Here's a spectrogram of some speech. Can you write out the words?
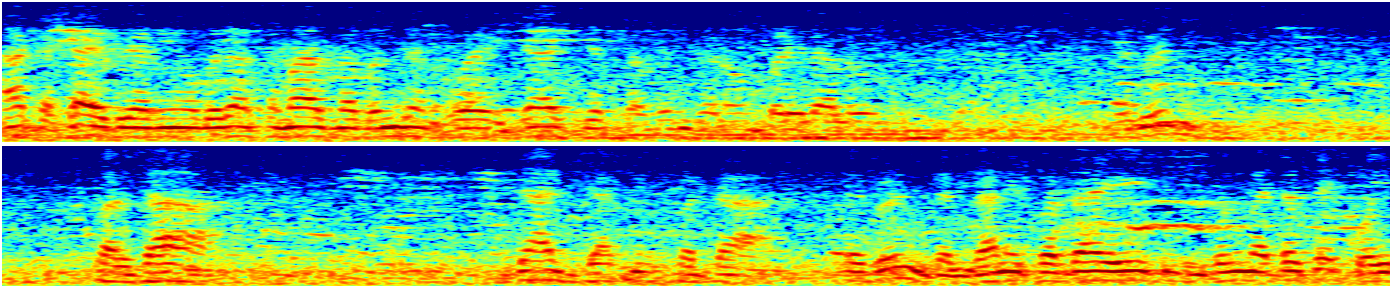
આ કશાય પ્રેમીઓ બધા સમાજના બંધન હોય જાત જાતના બંધનો પડેલા લોકો? સ્પર્ધા, જાત જાતની સ્પર્ધા? ધંધાની સ્પર્ધા એ બિલકુલ મેટર છે. કોઈ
